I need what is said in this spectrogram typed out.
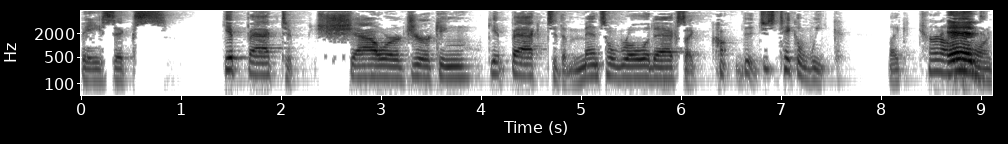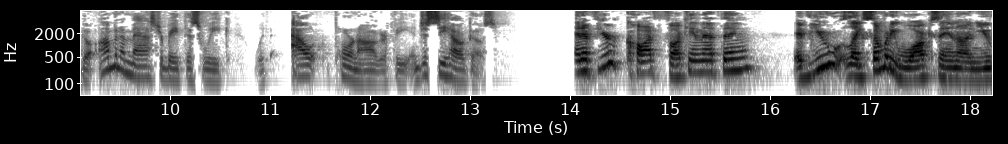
basics, get back to shower jerking, get back to the mental Rolodex. Like, just take a week. Like, turn off And- the porn and go, I'm going to masturbate this week without pornography and just see how it goes. And if you're caught fucking that thing, if you like somebody walks in on you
